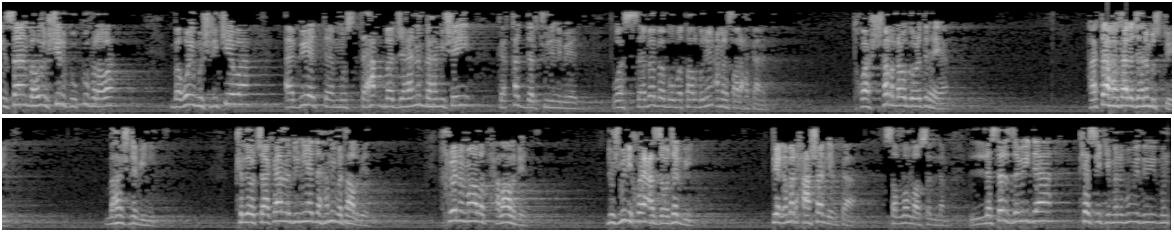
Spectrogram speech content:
ئینسان بەهۆی شرک و ئەبێت مستحق بە هەمیشەی کە قەت دەرچوونی نبێت والسبب بۆ بەتاڵبوونی عمل صالحەکانت تخوا شەڕ لەوە گەورەتر هەیە هەتا هەتا لە جەهنم بستویت بەهش دەبینیت کردەوە چاکان لە دنیادا هەمووی بەتاڵ بێت خوێنە ماڵت حەڵال بێت دژمنی خۆی عز وجل بی پێغەمبەر حاشا لێ بکە صلى الله عليه وسلم. لسر زويدا كسيكي من بوي من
